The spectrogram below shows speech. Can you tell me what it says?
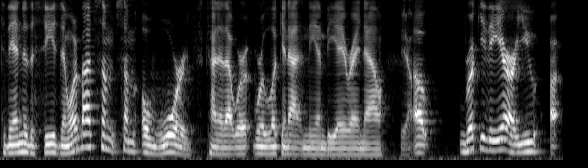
to the end of the season? What about some some awards kind of that we're, we're looking at in the NBA right now? Yeah. Uh, rookie of the year. Are you are,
